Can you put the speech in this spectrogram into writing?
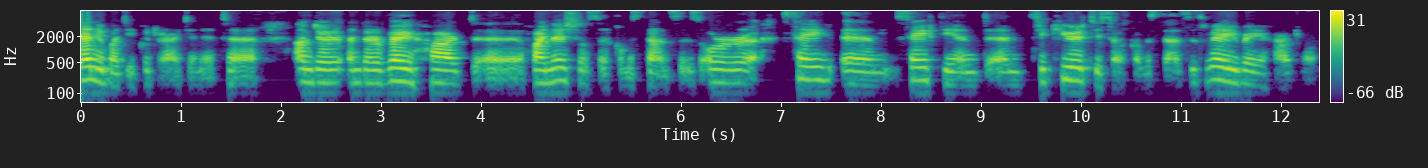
anybody could write in it. Uh, under under very hard uh, financial circumstances or uh, say um, safety and and security circumstances. Very very hard one.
